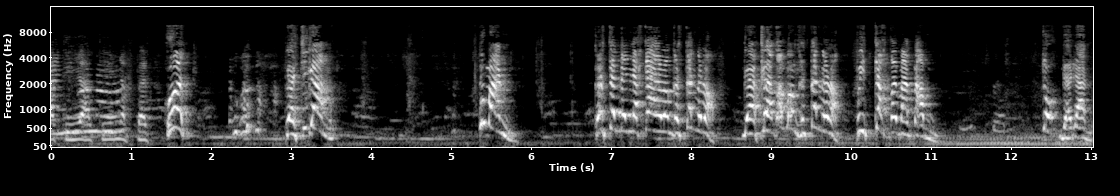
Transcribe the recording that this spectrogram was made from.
hati-hati nyebat. Hut! Bajingan! Tuman! Kristen dan nyakai orang Kristen benar. Gagak kok orang Kristen benar. Pitak ke matamu. Cuk dadan.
